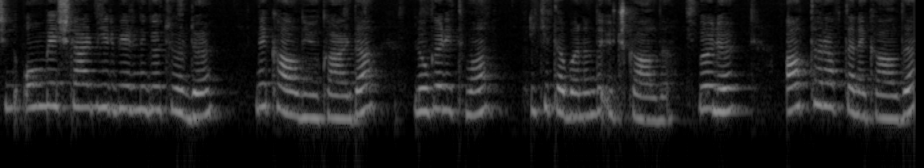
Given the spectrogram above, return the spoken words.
Şimdi 15'ler birbirini götürdü. Ne kaldı yukarıda? Logaritma 2 tabanında 3 kaldı. Bölü alt tarafta ne kaldı?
